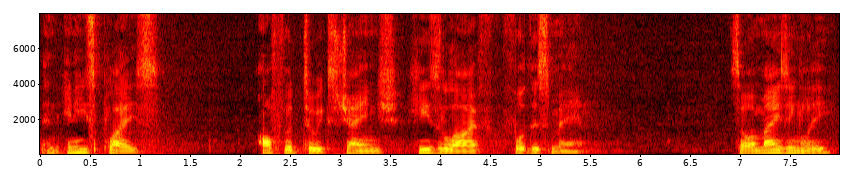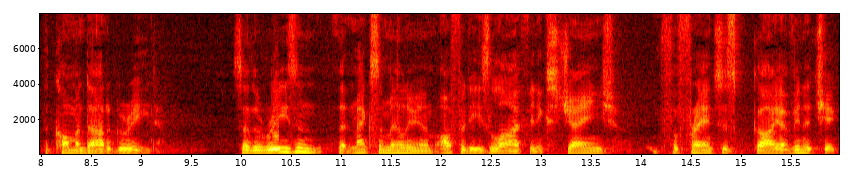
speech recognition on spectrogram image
and in his place offered to exchange his life for this man. So amazingly, the commandant agreed. So the reason that Maximilian offered his life in exchange for Francis Gajowniczek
